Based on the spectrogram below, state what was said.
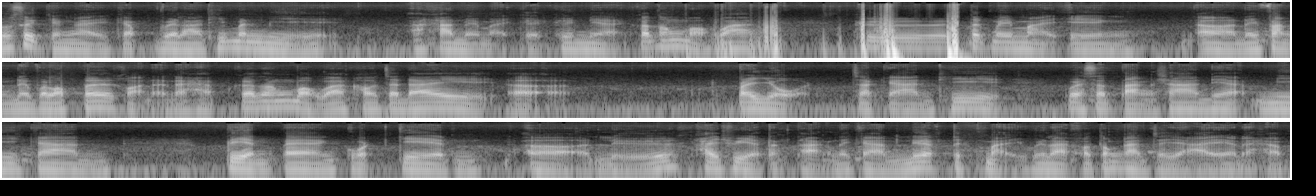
รู้สึกยังไงกับเวลาที่มันมีอาคารใหม่ ๆ เกิดขึ้นเนี่ยก็ต้องบอกว่าคือตึกใหม่ ๆ เองเออในฝั่ง developer ก่อนนะครับ ก็ต้องบอกว่าเขาจะได้เอ่อประโยชน์จากการที่บริษัทต่างชาติเนี่ยมีการ เปลี่ยนแปลงกฎเกณฑ์หรือคุณทีเรียต่างๆ ในการเลือกตึกใหม่เวลาเขาต้องการจะย้ายนะครับ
